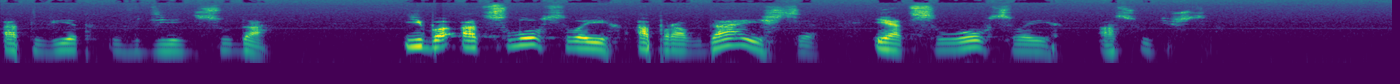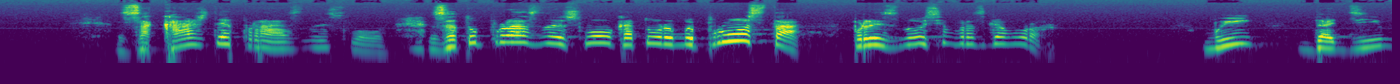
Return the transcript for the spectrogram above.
ответ в день суда. Ибо от слов своих оправдаешься, и от слов своих осудишься. За каждое праздное слово, за то праздное слово, которое мы просто произносим в разговорах, мы дадим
